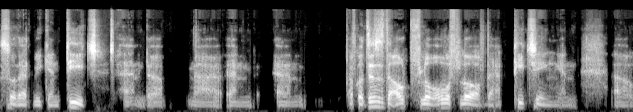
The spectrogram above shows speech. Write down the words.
so that we can teach and uh, uh, and and of course, this is the outflow, overflow of that teaching and uh,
